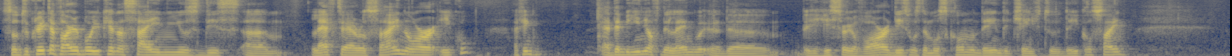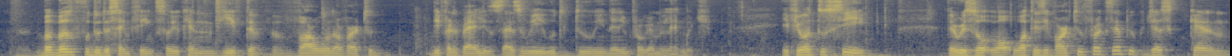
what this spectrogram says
So to create a variable, you can assign use this um, left arrow sign or equal. I think at the beginning of the language, uh, the, the history of R, this was the most common. Then they changed to the equal sign. But both would do the same thing. So you can give the var1 or var2 different values as we would do in any programming language. If you want to see the result, what is var2, for example, you just can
